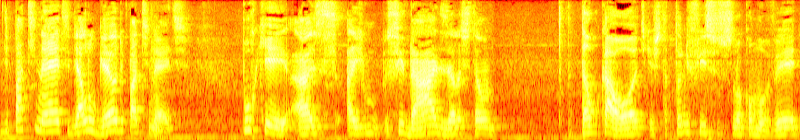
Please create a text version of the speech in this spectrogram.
De patinete, de aluguel de patinete. Porque as, as cidades, elas estão tão caóticas, está tão difícil se locomover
